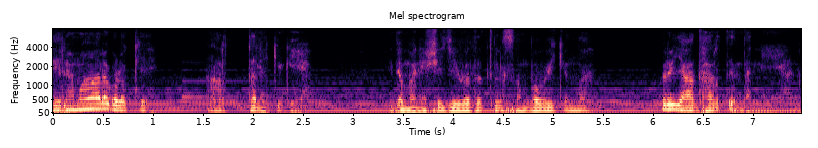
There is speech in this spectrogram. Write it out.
തിരമാലകളൊക്കെ ആർത്തലയ്ക്കുകയാണ് ഇത് മനുഷ്യജീവിതത്തിൽ സംഭവിക്കുന്ന ഒരു യാഥാർത്ഥ്യം തന്നെയാണ്.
